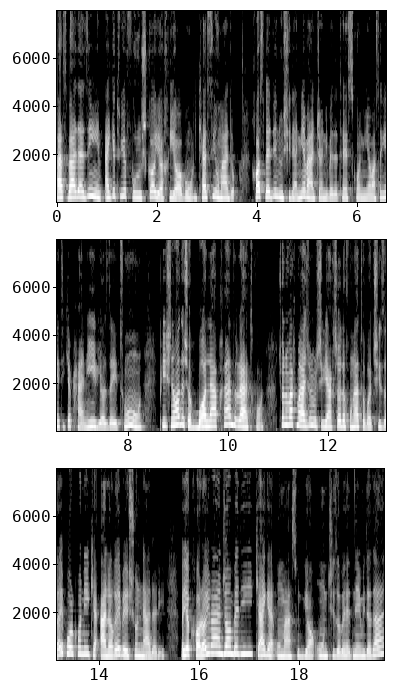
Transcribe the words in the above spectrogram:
پس بعد از این اگه توی فروشگاه یا خیابون کسی اومد و خواست بدی نوشیدنی مجانی بده تست کنی یا مثلا یه تیکه پنیر یا زیتون پیشنهادش رو با لبخند رد کن. چون اون وقت مجبور میشی یخچال خونت رو با چیزایی پر کنی که علاقه بهشون نداری و یا کارایی رو انجام بدی که اگر اون محصول یا اون چیز رو بهت نمی‌دادن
